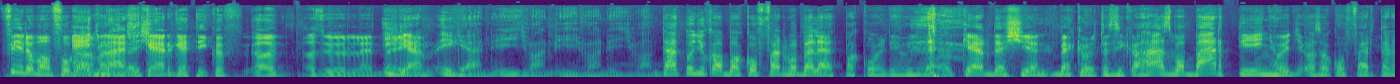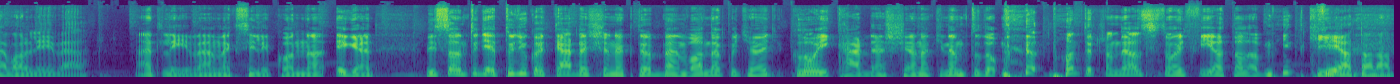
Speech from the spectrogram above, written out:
Finoman fogalmazva Egymást is. kergetik a, a, az őrületbe. Igen, igen, így van, így van, így van. Tehát mondjuk abba a kofferba be lehet pakolni, amivel Kardashian beköltözik a házba, bár tény, hogy az a koffer tele van lével. Hát lével, meg szilikonnal. Igen. Viszont ugye tudjuk, hogy kardashian többen vannak, úgyhogy Chloe Kardashian, aki nem tudom pontosan, de azt hiszem, hogy fiatalabb, mint ki. Fiatalabb.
